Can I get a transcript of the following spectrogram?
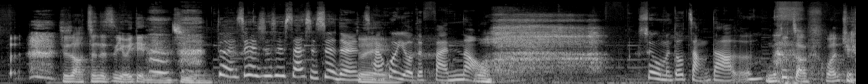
就是哦，真的是有一点年纪。对，这个就是三十岁的人才会有的烦恼。哇所以我们都长大了，我们都长完全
